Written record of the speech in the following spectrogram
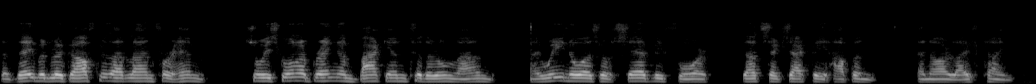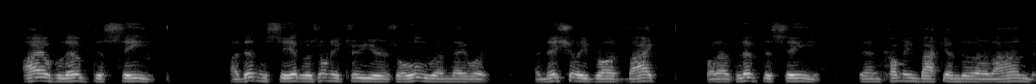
that they would look after that land for him. So he's going to bring them back into their own land. And we know, as we've said before, that's exactly happened in our lifetime. I have lived to see. I didn't see it. I was only two years old when they were initially brought back, but I've lived to see them coming back into their land.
